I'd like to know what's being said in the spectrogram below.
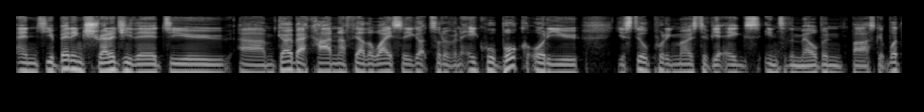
And your betting strategy there, do you um, go back hard enough the other way so you got sort of an equal book, or do you you're still putting most of your eggs into the Melbourne basket? What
